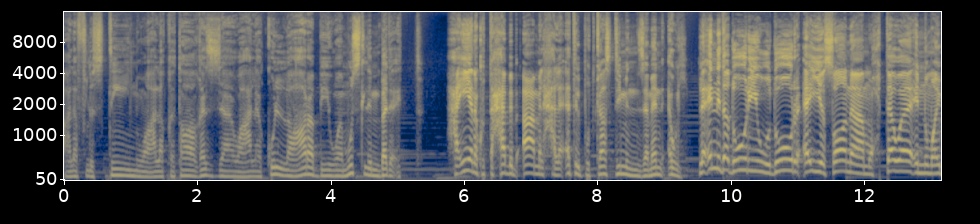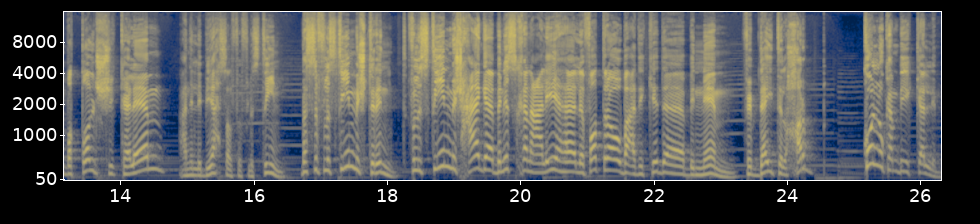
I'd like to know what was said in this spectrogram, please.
على فلسطين وعلى قطاع غزة وعلى كل عربي ومسلم بدأت. حقيقة أنا كنت حابب أعمل حلقات البودكاست دي من زمان قوي لأن ده دوري ودور أي صانع محتوى إنه ما يبطلش كلام عن اللي بيحصل في فلسطين. بس فلسطين مش ترند فلسطين مش حاجة بنسخن عليها لفترة وبعد كده بننام. في بداية الحرب كله كان بيتكلم.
